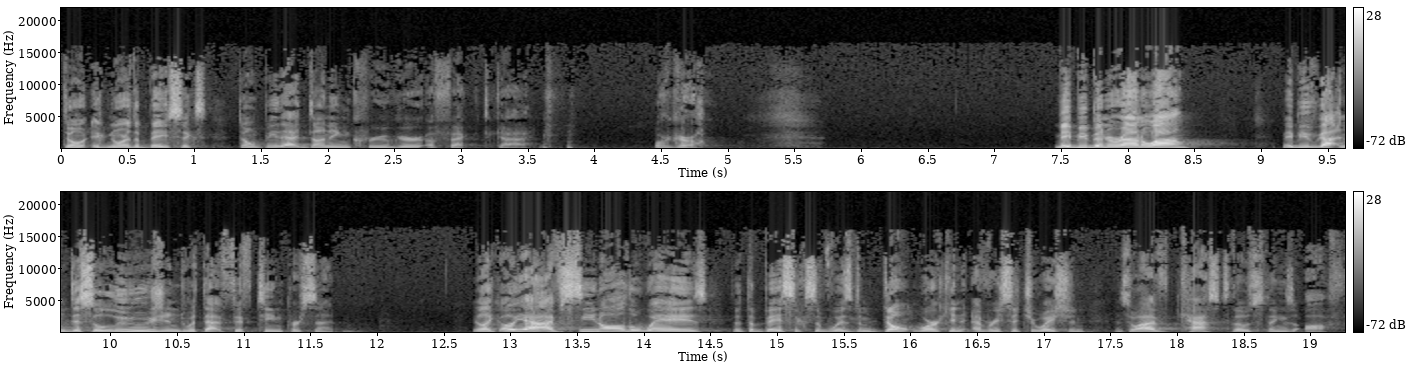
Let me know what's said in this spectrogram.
Don't ignore the basics. Don't be that Dunning Kruger effect guy. or girl. Maybe you've been around a while. Maybe you've gotten disillusioned with that 15%. You're like, oh, yeah, I've seen all the ways that the basics of wisdom don't work in every situation, and so I've cast those things off.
